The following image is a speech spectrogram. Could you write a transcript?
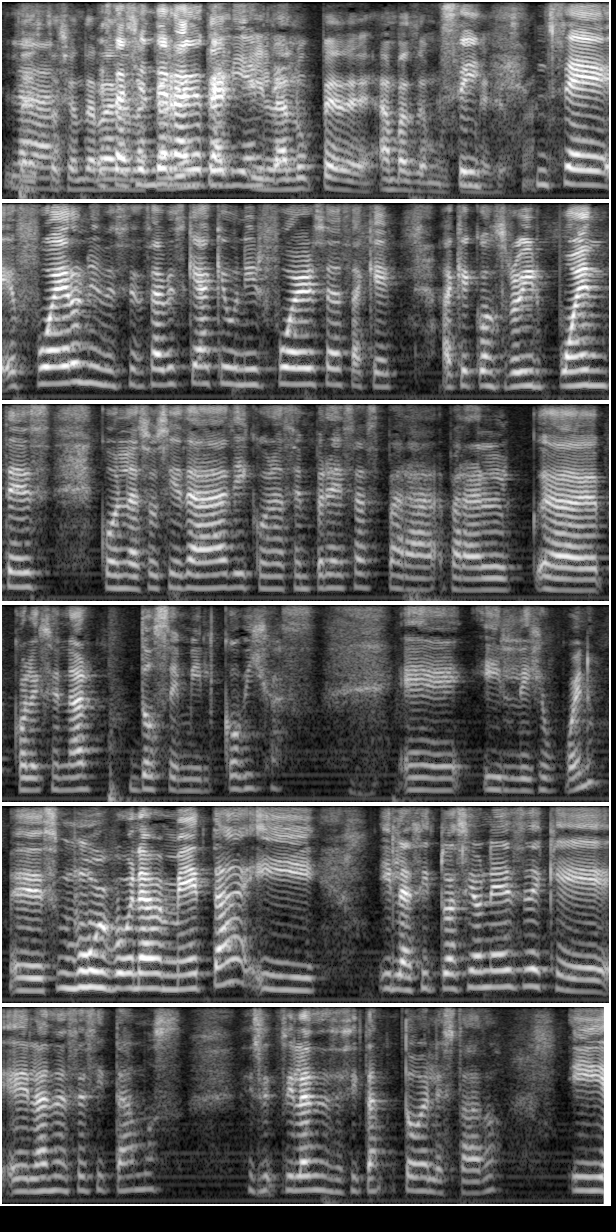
la, estación de radio, caliente, y la Lupe de ambas de multimedia. Sí, se fueron y me decían, ¿sabes qué? Hay que unir fuerzas, hay que, hay que construir puentes con la sociedad y con las empresas para, para uh, coleccionar 12 mil cobijas. Eh, y le dije, bueno, es muy buena meta y, y la situación es de que eh, las necesitamos, sí las necesita todo el estado y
